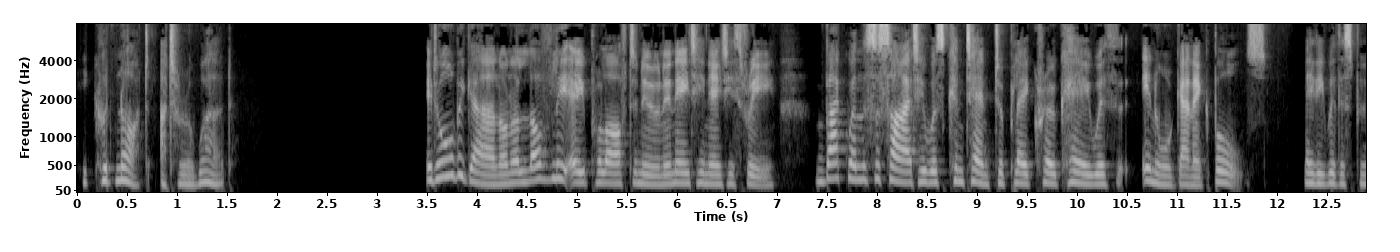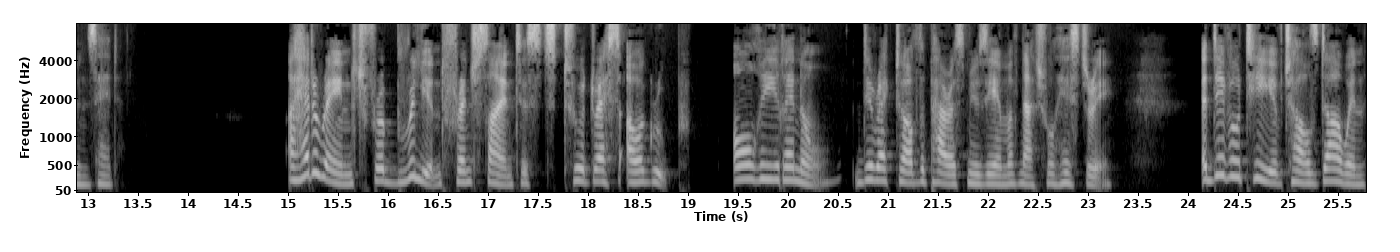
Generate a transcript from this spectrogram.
he could not utter a word. It all began on a lovely April afternoon in 1883, back when the Society was content to play croquet with inorganic balls, Lady Witherspoon said. I had arranged for a brilliant French scientist to address our group, Henri Reynaud, director of the Paris Museum of Natural History. A devotee of Charles Darwin,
